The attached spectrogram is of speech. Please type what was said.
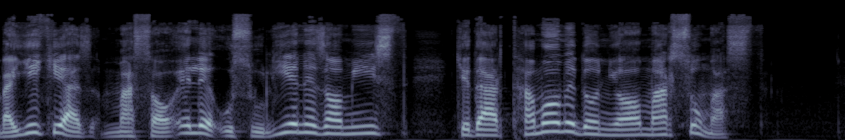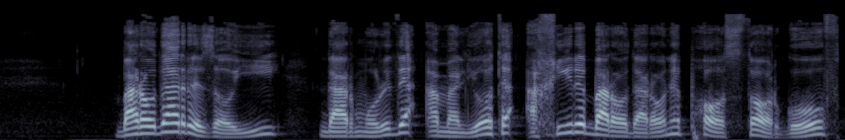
و یکی از مسائل اصولی نظامی است که در تمام دنیا مرسوم است. برادر رضایی در مورد عملیات اخیر برادران پاسدار گفت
